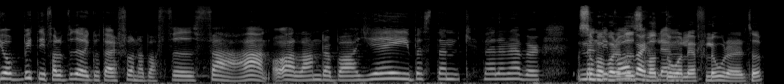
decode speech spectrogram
jobbigt ifall vi hade gått därifrån och bara fy fan och alla andra bara yay bästa kvällen ever. så bara var det vi som var verkligen- dåliga förlorare typ.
